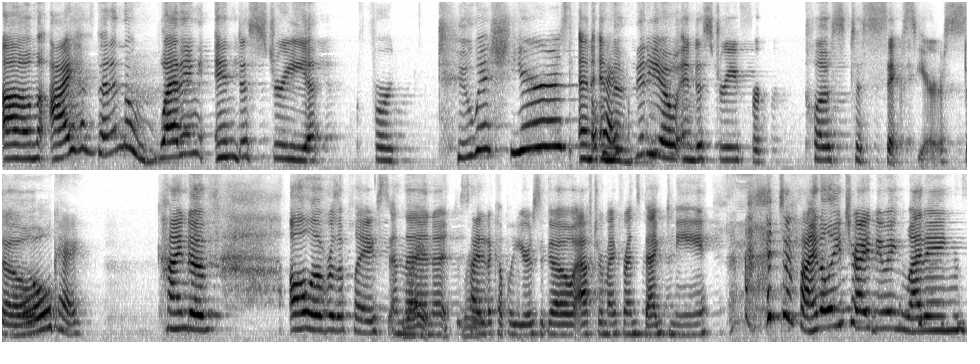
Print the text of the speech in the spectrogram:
um, I have been in the wedding industry for two-ish years and okay. in the video industry for close to six years. So oh, okay. Kind of all over the place and then right, decided right. a couple years ago after my friends begged me to finally try doing weddings.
